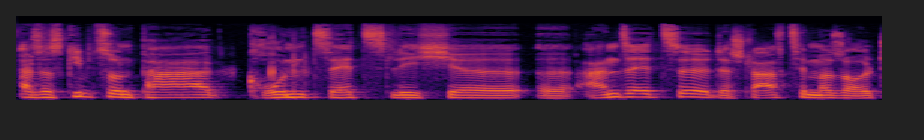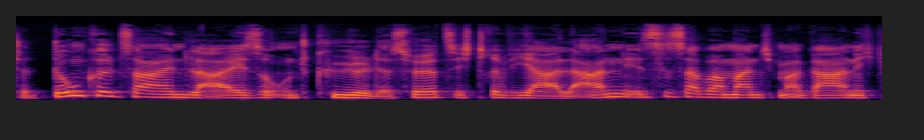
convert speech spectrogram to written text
also es gibt so ein paar grundsätzliche äh, Ansätze. Das Schlafzimmer sollte dunkel sein, leise und kühl. Das hört sich trivial an, ist es aber manchmal gar nicht.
